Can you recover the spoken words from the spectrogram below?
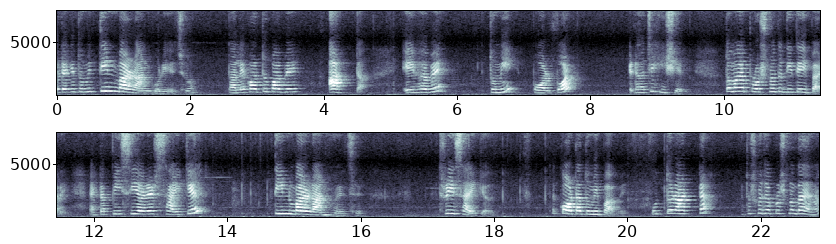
এটাকে তুমি তিনবার রান করিয়েছো, তাহলে কত পাবে? আটটা। এইভাবে তুমি পরপর, এটা হচ্ছে হিসেব। তোমাকে প্রশ্ন তো দিতেই পারে, একটা পিসিআরের সাইকেল তিনবার রান হয়েছে থ্রি সাইকেল কটা তুমি পাবে? উত্তর আটটা। এত সোজা প্রশ্ন দেয় না,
